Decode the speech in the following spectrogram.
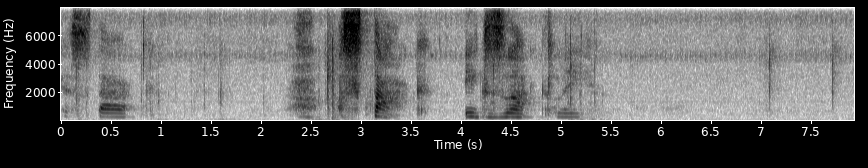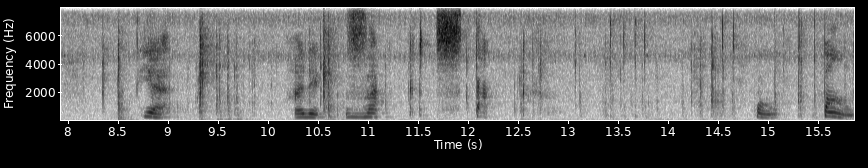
Like a stack. A stack. Exactly. Yeah. An exact stack. Boom. Boom.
